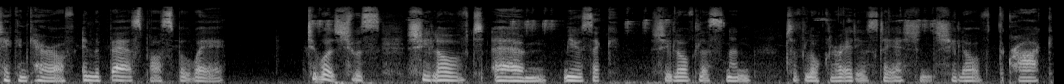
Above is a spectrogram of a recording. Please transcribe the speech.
taken care of in the best possible way. She was, she was, she loved um, music. She loved listening to the local radio station. She loved the crack.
